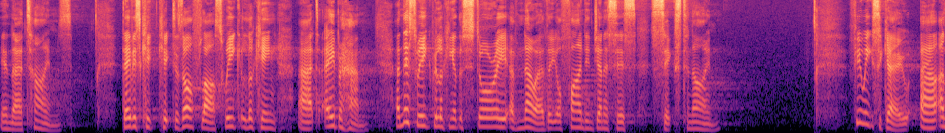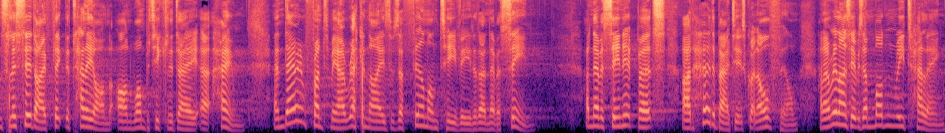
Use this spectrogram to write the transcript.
in their times. Davis kicked us off last week looking at Abraham. And this week, we're looking at the story of Noah that you'll find in Genesis 6 to 9. A few weeks ago, uh, unsolicited, I flicked the telly on on one particular day at home. And there in front of me, I recognized there was a film on TV that I'd never seen. I'd never seen it, but I'd heard about it. It's quite an old film. And I realized it was a modern retelling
